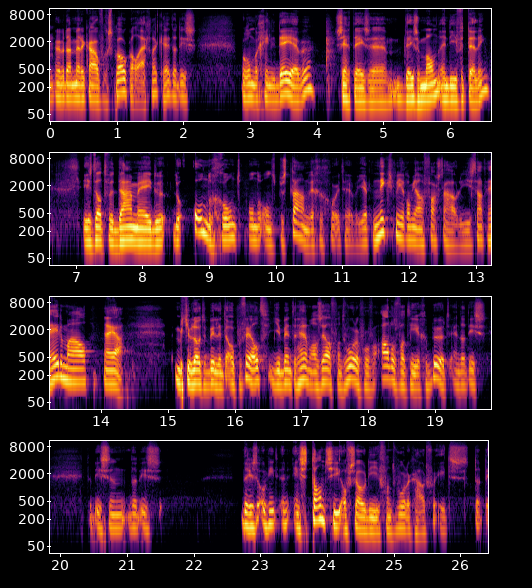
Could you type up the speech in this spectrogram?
We hebben daar met elkaar over gesproken al eigenlijk. Hè? Dat is waarom we geen idee hebben, zegt deze, deze man in die vertelling, is dat we daarmee de, de ondergrond onder ons bestaan weggegooid hebben. Je hebt niks meer om je aan vast te houden. Je staat helemaal, nou ja, met je blote billen in het open veld. Je bent er helemaal zelf verantwoordelijk voor, voor alles wat hier gebeurt. En dat is, dat is een, dat is, er is ook niet een instantie of zo die je verantwoordelijk houdt voor iets. Dat,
